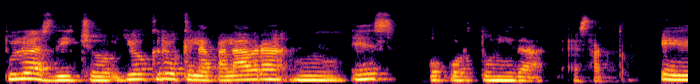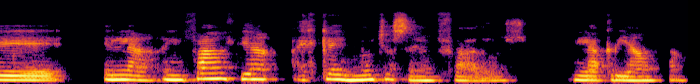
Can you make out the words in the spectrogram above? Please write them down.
Tú lo has dicho, yo creo que la palabra mm, es oportunidad. Exacto. Eh, en la infancia es que hay muchos enfados en la crianza.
